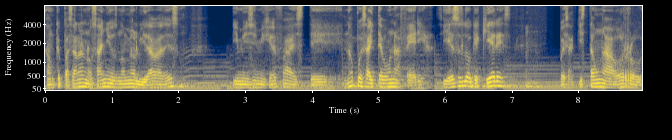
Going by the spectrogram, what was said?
aunque pasaran los años no me olvidaba de eso. Y me dice mi jefa, este, no, pues ahí te va una feria. Si eso es lo que quieres, pues aquí está un ahorro,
